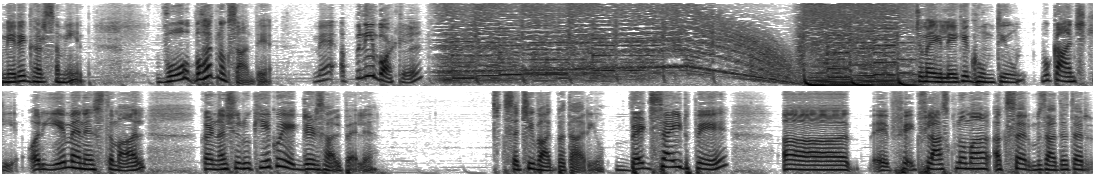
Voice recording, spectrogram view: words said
मेरे घर समेत, वो बहुत नुकसानदेह है। मैं अपनी बॉटल जो मैं लेके घूमती हूँ, वो कांच की है। और ये मैंने इस्तेमाल करना शुरू किया कोई एक डेढ़ साल पहले। सच्ची बात बता रही हूँ। बेड साइड पे फ्लास्क नुमा अक्सर ज़्यादातर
